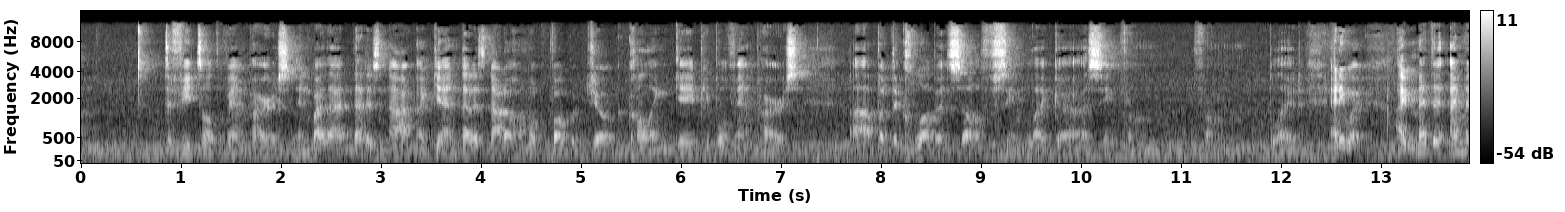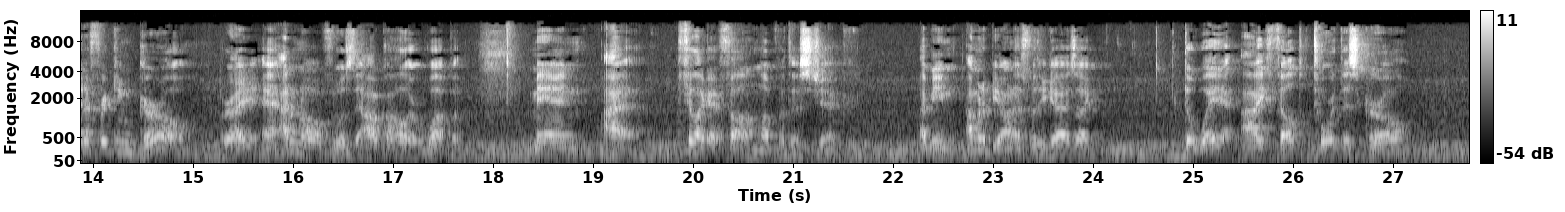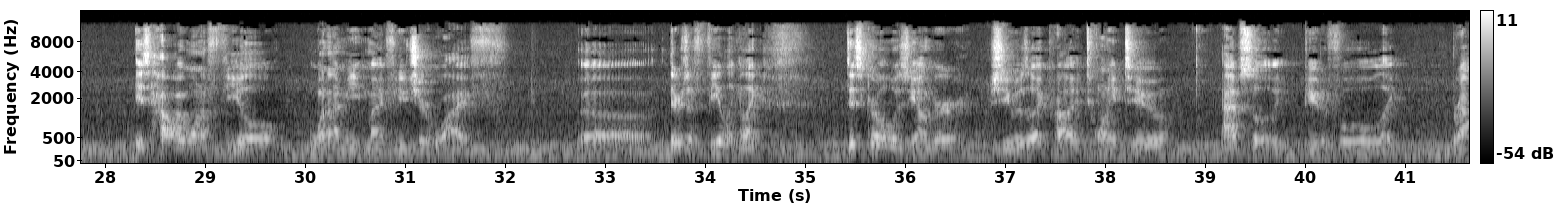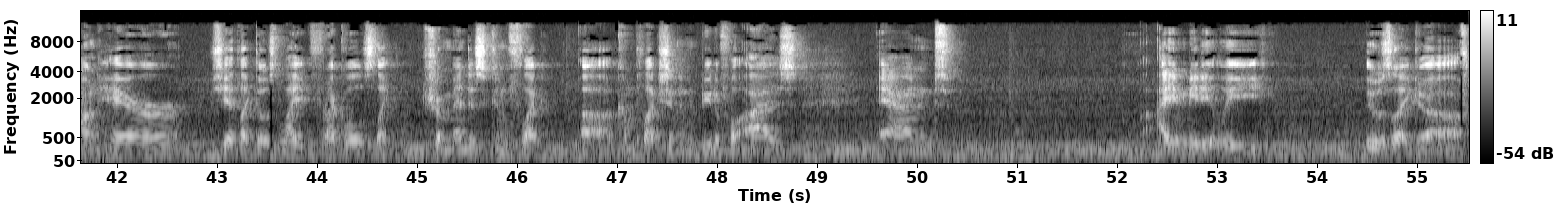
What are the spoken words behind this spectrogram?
defeats all the vampires, and by that that is not again that is not a homophobic joke calling gay people vampires, uh, but the club itself seemed like a, a scene from from Blade. Anyway, I met the, I met a freaking girl, right? And I don't know if it was the alcohol or what, but man, I feel like I fell in love with this chick. I mean, I'm gonna be honest with you guys. Like, the way I felt toward this girl is how I want to feel when I meet my future wife. Uh, there's a feeling like this girl was younger. She was like probably 22. Absolutely beautiful, like brown hair. She had like those light freckles, like tremendous uh, complexion and beautiful eyes. And I immediately it was like a,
